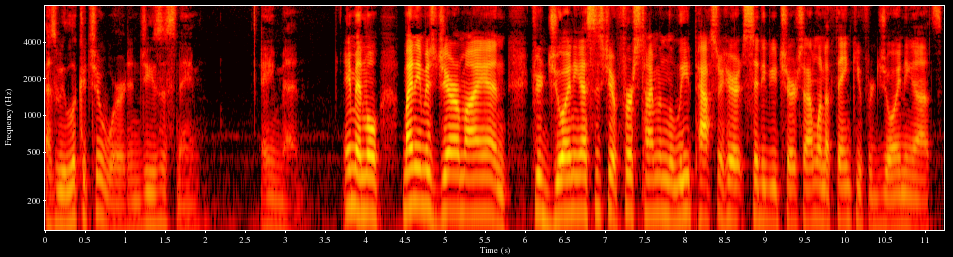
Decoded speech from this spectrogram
as we look at your word. In Jesus' name, amen. Amen. Well, my name is Jeremiah, and if you're joining us, this is your first time I'm the lead pastor here at City View Church, and I want to thank you for joining us.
